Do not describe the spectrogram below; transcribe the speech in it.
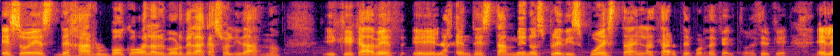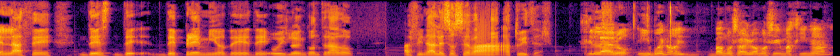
eso es dejar un poco al albor de la casualidad, ¿no? Y que cada vez eh, la gente está menos predispuesta a enlazarte por defecto. Es decir, que el enlace de, premio de, uy, lo he encontrado, al final eso se va a Twitter. Claro, y bueno, vamos a ver, vamos a imaginar,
